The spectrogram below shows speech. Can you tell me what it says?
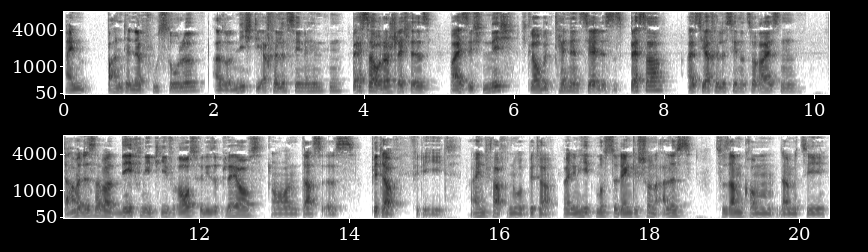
ein Band in der Fußsohle, also nicht die Achillessehne hinten. Besser oder schlechter ist, weiß ich nicht. Ich glaube, tendenziell ist es besser, als die Achillessehne zu reißen. Damit ist aber definitiv raus für diese Playoffs und das ist bitter für die Heat. Einfach nur bitter. Bei den Heat musste, denke ich, schon alles zusammenkommen, damit sie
